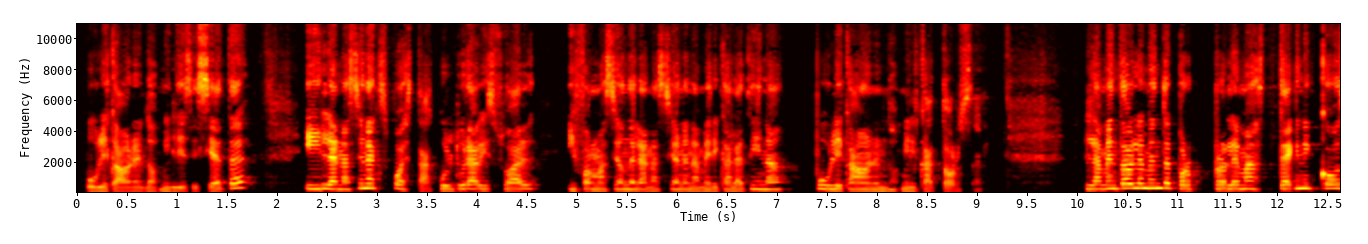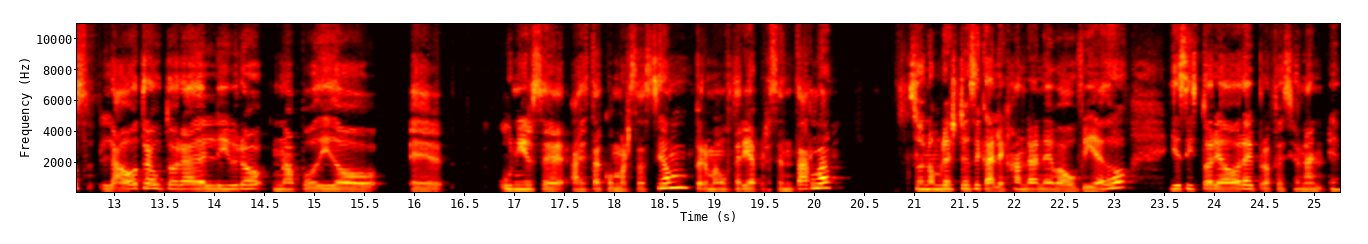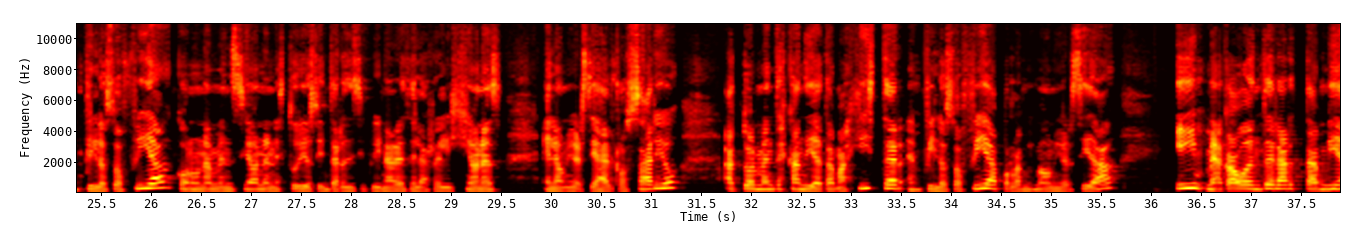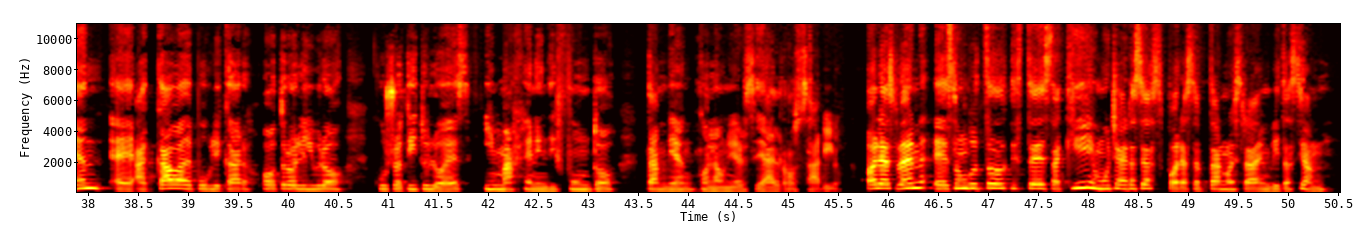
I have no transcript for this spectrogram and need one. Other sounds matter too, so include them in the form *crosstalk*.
publicado en el 2017, y La Nación Expuesta, Cultura Visual y Formación de la Nación en América Latina, publicado en el 2014. Lamentablemente por problemas técnicos, la otra autora del libro no ha podido eh, unirse a esta conversación, pero me gustaría presentarla. Su nombre es Jessica Alejandra Neva Oviedo y es historiadora y profesional en filosofía con una mención en estudios interdisciplinares de las religiones en la Universidad del Rosario. Actualmente es candidata a magíster en filosofía por la misma universidad y me acabo de enterar también, eh, acaba de publicar otro libro cuyo título es Imagen indifunto, también con la Universidad del Rosario. Hola Sven, es un gusto que estés aquí y muchas gracias por aceptar nuestra invitación.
